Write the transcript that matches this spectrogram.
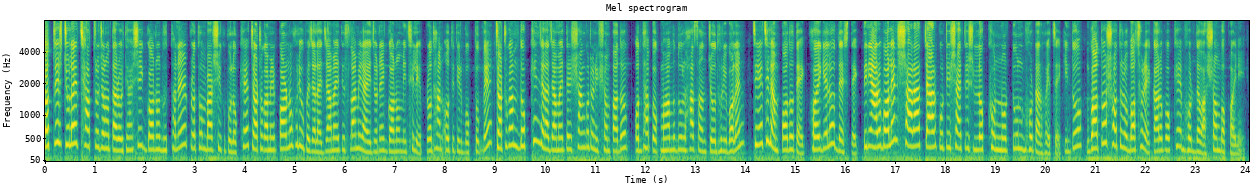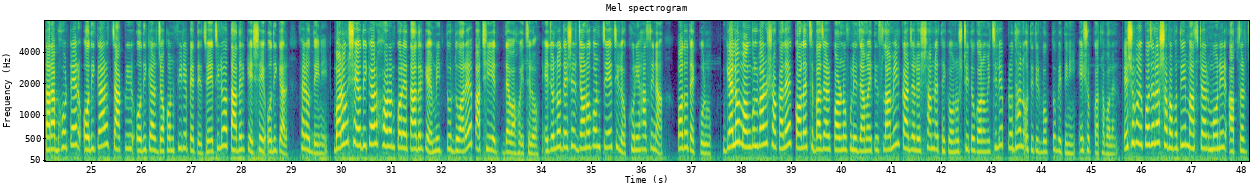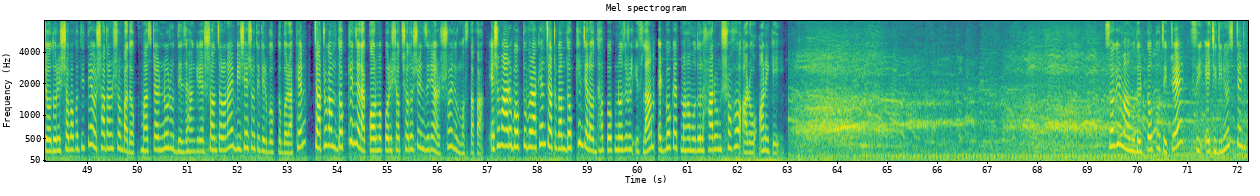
ছত্রিশ জুলাই ছাত্র জনতার ঐতিহাসিক গণভুত্থানের প্রথম বার্ষিক উপলক্ষে চট্টগ্রামের কর্ণফুলী উপজেলায় জামায়াত ইসলামীর আয়োজনে গণমিছিলে প্রধান অতিথির বক্তব্যে চট্টগ্রাম দক্ষিণ জেলা জামায়াতের সাংগঠনিক সম্পাদক অধ্যাপক মাহমুদুল হাসান চৌধুরী বলেন, চেয়েছিলাম পদত্যাগ, হয়ে গেল দেশত্যাগ। তিনি আরও বলেন, সারা চার কোটি সাঁত্রিশ লক্ষ নতুন ভোটার হয়েছে, কিন্তু গত সতেরো বছরে কারও পক্ষে ভোট দেওয়া সম্ভব হয়নি। তারা ভোটের অধিকার, চাকরির অধিকার যখন ফিরে পেতে চেয়েছিল, তাদেরকে সে অধিকার ফেরত দেয়নি। বরং সে অধিকার হরণ করে তাদেরকে মৃত্যুর দুয়ারে পাঠিয়ে দেওয়া হয়েছিল। এজন্য দেশের জনগণ চেয়েছিল খুনি হাসিনা পদত্যাগ করুক। গেল মঙ্গলবার সকালে কলেজ বাজার কর্ণফুলী জামায়াত ইসলামীর কার্যালয়ের সামনে থেকে অনুষ্ঠিত গণমিছিলে প্রধান অতিথির বক্তব্যে তিনি এসব কথা বলেন। এ সময় উপজেলা সভাপতি মাস্টার মনির আফসার চৌধুরীর সভাপতিত্বে ও সাধারণ সম্পাদক মাস্টার নুর উদ্দিন জাহাঙ্গীরের সঞ্চালনায় বিশেষ অতিথির বক্তব্য রাখেন চট্টগ্রাম দক্ষিণ জেলা কর্ম পরিষদ সদস্য ইঞ্জিনিয়ার শহীদুল মোস্তাফা। এ সময় আরও বক্তব্য রাখেন চট্টগ্রাম দক্ষিণ জেলা অধ্যাপক নজরুল ইসলাম, অ্যাডভোকেট মাহমুদুল হারুন সহ আরও অনেকেই। সগির মাহমুদের তথ্যচিত্রে সিএইচডি নিউজ টোয়েন্টি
